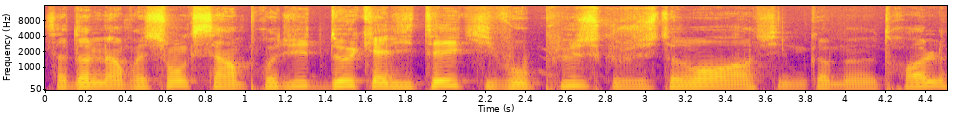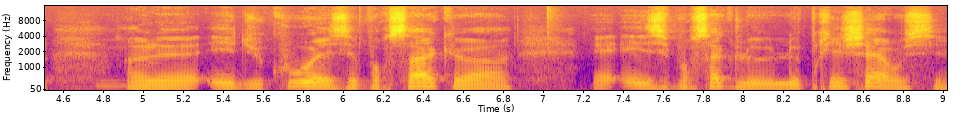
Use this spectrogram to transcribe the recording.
ça donne l'impression que c'est un produit de qualité qui vaut plus que justement un film comme euh, Troll. Euh, le- et du coup, et c'est pour ça que et, et c'est pour ça que le, le prix est cher aussi.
